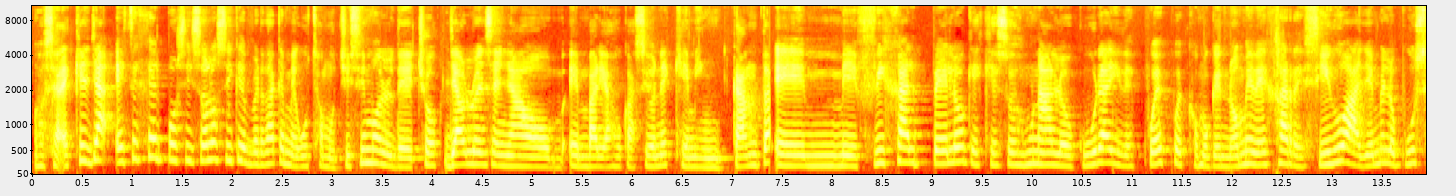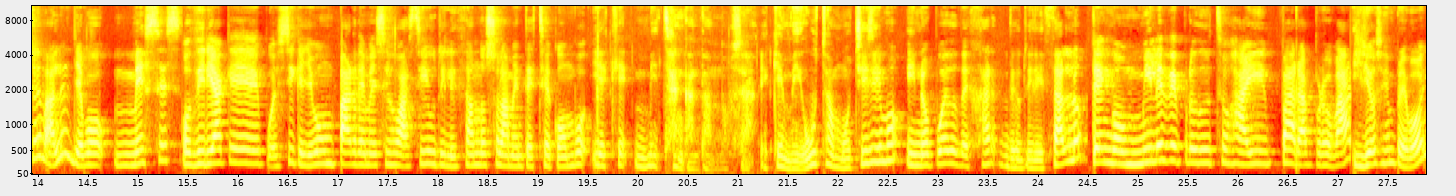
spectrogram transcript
o sea, es que ya este gel por sí solo sí que es verdad que me gusta muchísimo. De hecho, ya os lo he enseñado en varias ocasiones que me encanta. Eh, me fija el pelo, que es que eso es una locura y después pues como que no me deja residuos. Ayer me lo puse, ¿vale? Llevo meses. Os diría que pues sí, que llevo un par de meses o así utilizando solamente este combo y es que me está encantando. O sea, es que me gusta muchísimo y no puedo dejar de utilizarlo. Tengo miles de productos ahí para probar y yo siempre voy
